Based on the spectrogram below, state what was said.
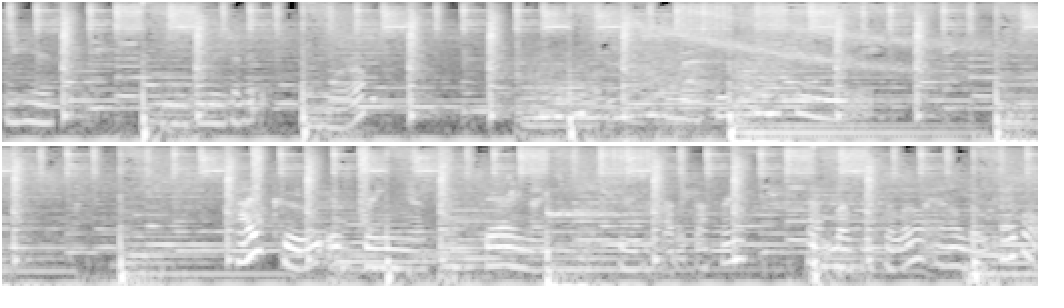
And here's the image of it in World. Taikou is bringing very nice offering that lovely pillow and a low table.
